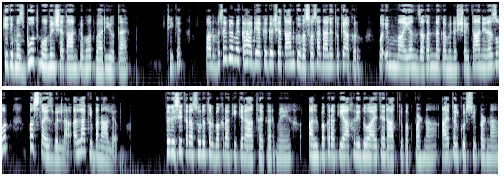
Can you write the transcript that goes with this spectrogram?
کیونکہ مضبوط مومن شیطان پہ بہت بھاری ہوتا ہے۔ ٹھیک ہے؟ اور ویسے بھی ہمیں کہا گیا کہ اگر شیطان کوئی وسوسا ڈالے تو کیا کرو؟ وہ اما ین زغن کا من شیطان نزغن وسط عزب اللہ اللہ کی بنا لو پھر اسی طرح سورت البکرا کی کراط ہے گھر میں۔ البکرا کی آخری دو آیتیں رات کے وقت پڑھنا، آیت الکرسی پڑھنا،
